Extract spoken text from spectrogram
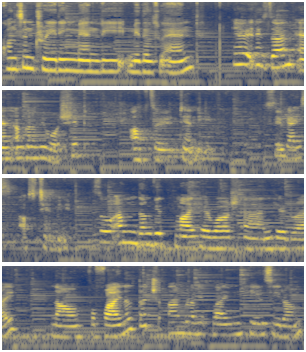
concentrating mainly middle to end. Here it is done and I'm gonna be wash it after 10 minutes. See you guys after 10 minutes. So I'm done with my hair wash and hair dry. Now for final touch, I'm gonna be applying hair serum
